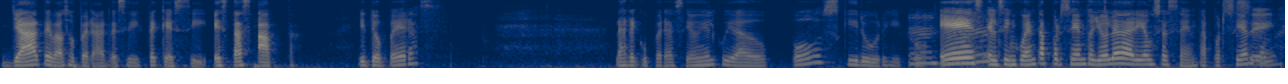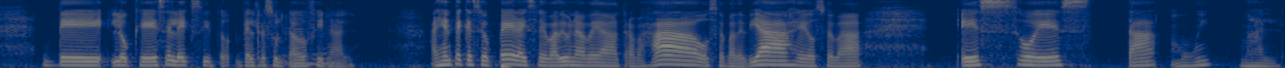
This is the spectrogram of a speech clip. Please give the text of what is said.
ya te vas a operar, decidiste que sí, estás apta y te operas, la recuperación y el cuidado postquirúrgico es el 50%, yo le daría un 60% Sí. de lo que es el éxito del resultado final. Hay gente que se opera y se va de una vez a trabajar, o se va de viaje, o se va. Eso está muy mal.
